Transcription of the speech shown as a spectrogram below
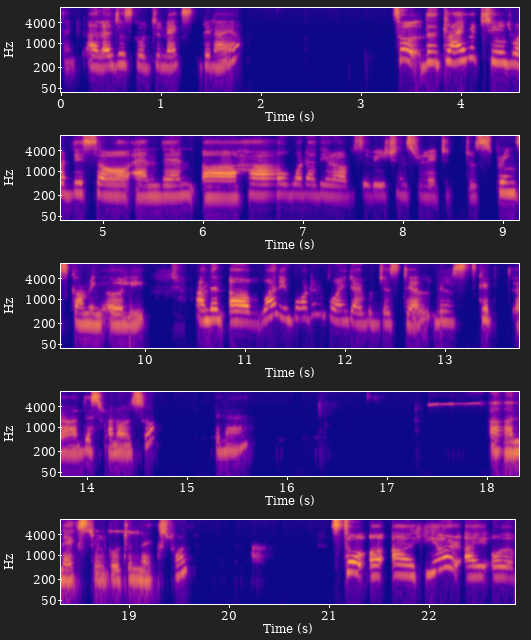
thank you. I'll, I'll just go to next, Binaya. So the climate change, what they saw, and then uh, how, what are their observations related to springs coming early. And then uh, one important point I would just tell, we'll skip uh, this one also. Uh, next, we'll go to next one. So uh, uh, here, I uh,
